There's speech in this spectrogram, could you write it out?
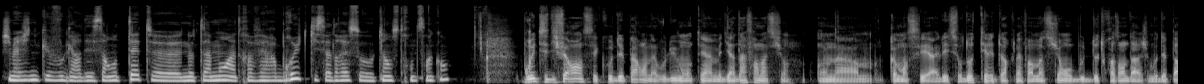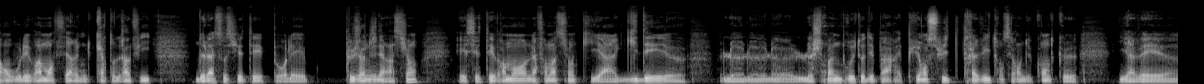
J'imagine que vous gardez ça en tête, euh, notamment à travers Brut, qui s'adresse aux 15-35 ans. Brut, c'est différent, c'est qu'au départ, on a voulu monter un média d'information. On a commencé à aller sur d'autres territoires que l'information au bout de 2-3 ans d'âge. Mais au départ, on voulait vraiment faire une cartographie de la société pour les plus jeunes générations. Et c'était vraiment l'information qui a guidé euh, le, chemin de Brut au départ. Et puis ensuite, très vite, on s'est rendu compte qu'il y avait euh,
